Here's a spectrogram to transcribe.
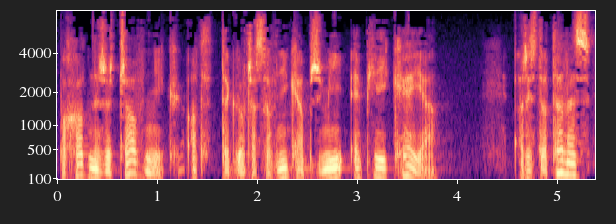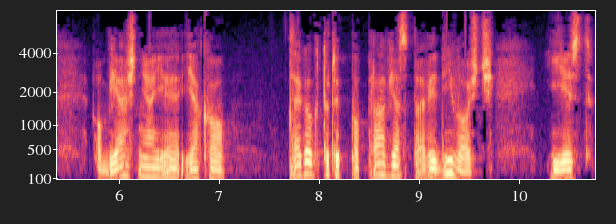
Pochodny rzeczownik od tego czasownika brzmi epieikeia. Arystoteles objaśnia je jako tego, który poprawia sprawiedliwość i jest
